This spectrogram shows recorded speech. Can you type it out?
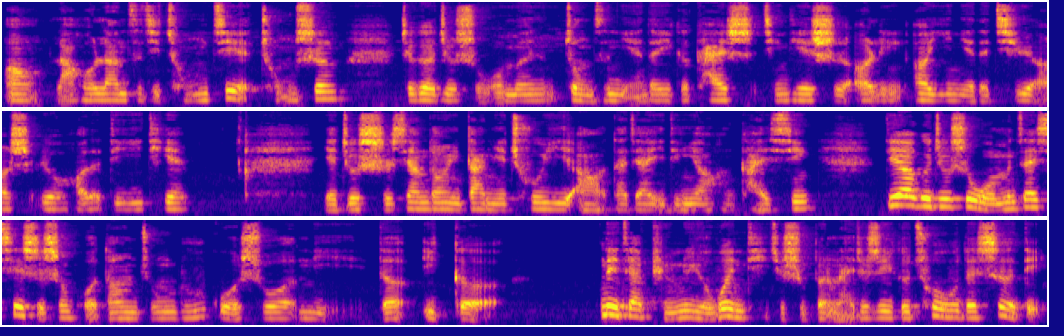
啊，然后让自己重建重生，这个就是我们种子年的一个开始。今天是二零二一年的七月二十六号的第一天，也就是相当于大年初一啊，大家一定要很开心。第二个就是我们在现实生活当中，如果说你的一个。内在频率有问题，就是本来就是一个错误的设定，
